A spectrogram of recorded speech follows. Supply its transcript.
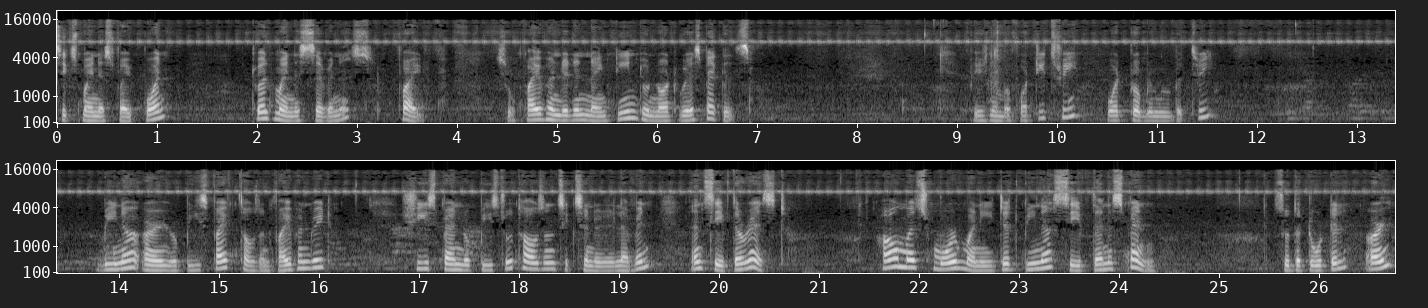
6 minus 5 1 12 minus 7 is 5 so 519 do not wear spectacles page number 43 what problem number 3 Bina earned rupees 5500 she spent rupees 2611 and saved the rest how much more money did Bina save than spend? So the total earn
